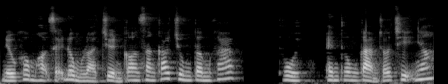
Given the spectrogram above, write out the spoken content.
nếu không họ sẽ đồng loạt chuyển con sang các trung tâm khác. Thôi, em thông cảm cho chị nhé.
